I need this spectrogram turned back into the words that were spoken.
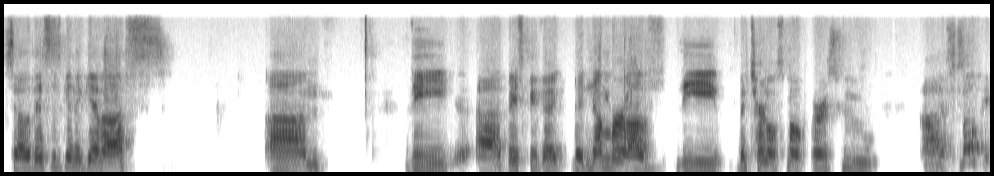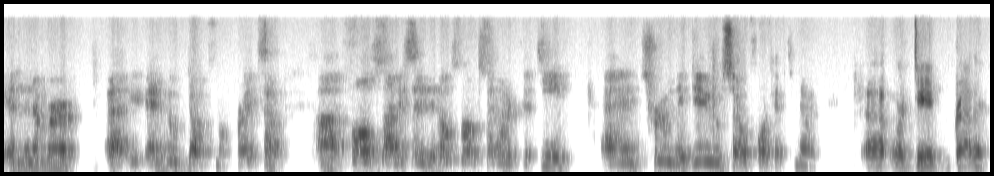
So this is going to give us um, the uh, basically the the number of the maternal smokers who uh, smoke and the number uh, and who don't smoke. Right. So uh, false, obviously they don't smoke 715, and true they do. So 459 uh, or did rather.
